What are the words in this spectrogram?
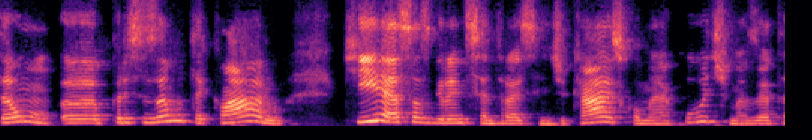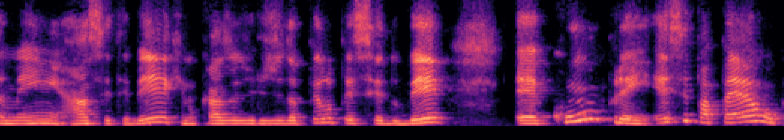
Então, uh, precisamos ter claro que essas grandes centrais sindicais, como é a CUT, mas é também a CTB, que no caso é dirigida pelo PCdoB, é, cumprem esse papel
